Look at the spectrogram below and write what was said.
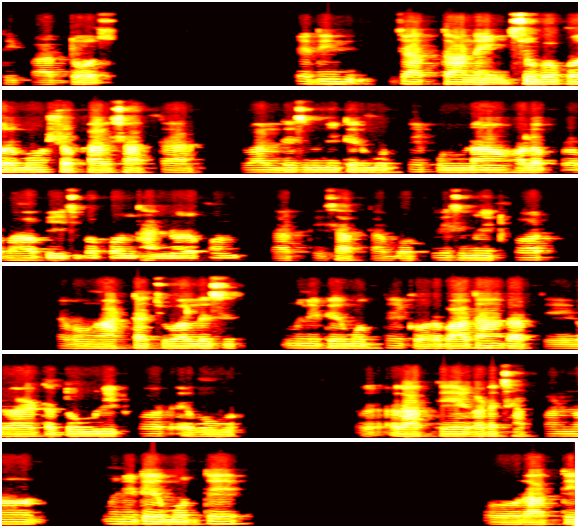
ত্রিপাদ দোষ এদিন যাত্রা নেই। শুভকর্ম সকাল সাতটা চুয়াল্লিশ মিনিটের মধ্যে পূর্ণা হলপ্রবাহ বীজ বপন ধান্য রোপণ রাত্রি সাতটা বত্রিশ মিনিট পর এবং আটটা চুয়াল্লিশ মিনিটের মধ্যে গর্ভাধান রাত্রি এগারোটা দু মিনিট পর এবং রাত্রি এগারোটা ছাপ্পান্ন মিনিটের মধ্যে ও রাত্রি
